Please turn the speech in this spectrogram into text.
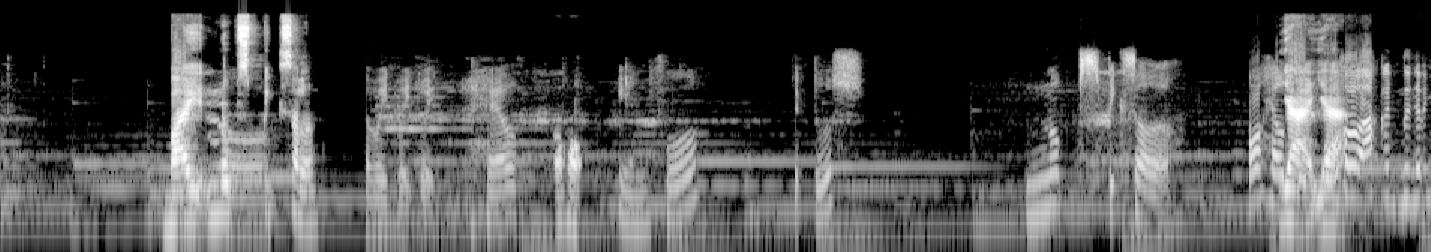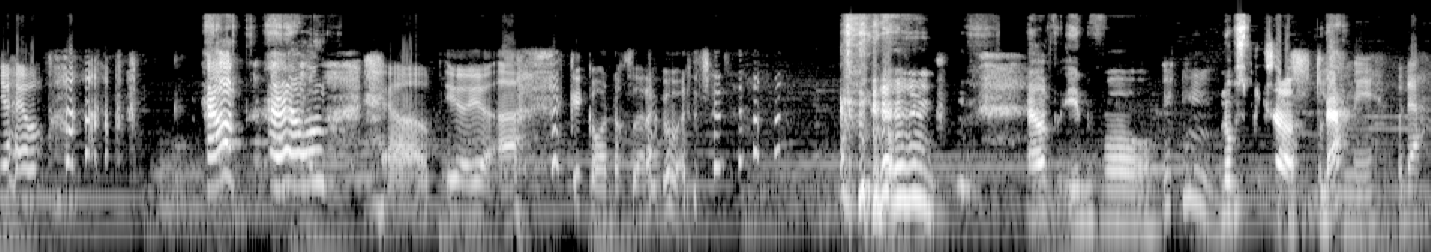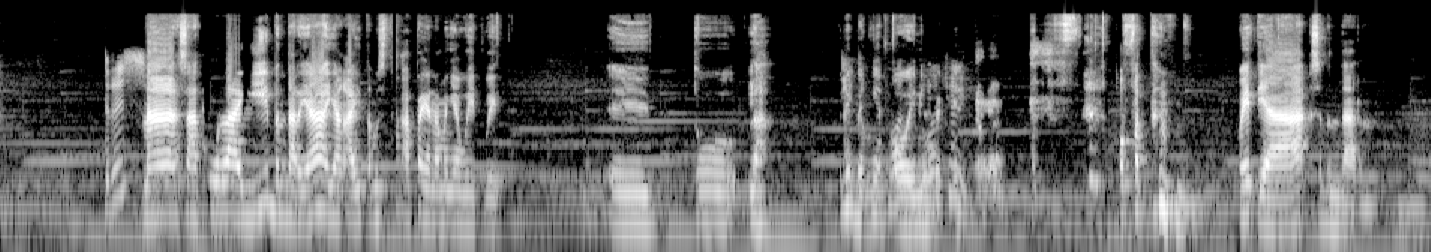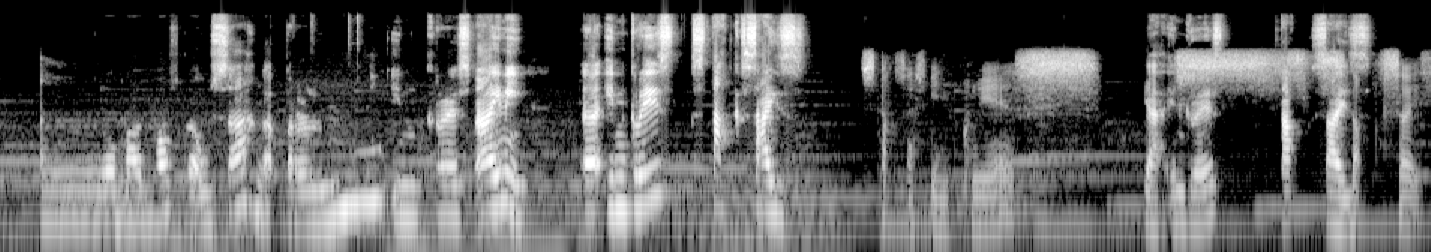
By. Noobs Pixel. Ah, wait, wait, wait. Health Oh, info. Cetus. Noobs pixel. Oh, help Ya, info. ya. Oh, aku dengernya help. health, health. Help. Iya, iya. Ah, kayak kodok suara gue barusan. health info. Noobs Pixel. Udah? me. Udah. Terus Nah, satu lagi bentar ya, yang item apa ya namanya? Wait, wait. Itu lah. Ini backnya. Oh, ini backnya. Ovet. wait ya, sebentar. Global cost nggak usah, nggak perlu. Increase. Nah ini, Eh, increase stack size. stock size increase. Ya, increase stack size. Stock size.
